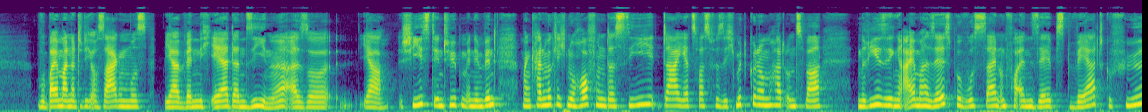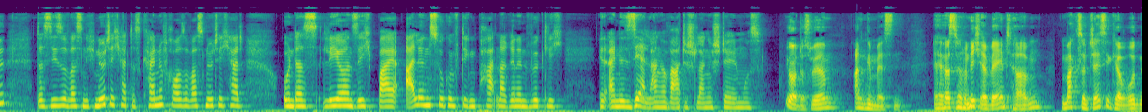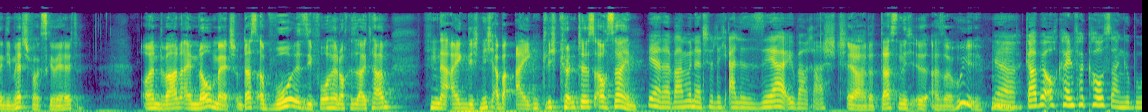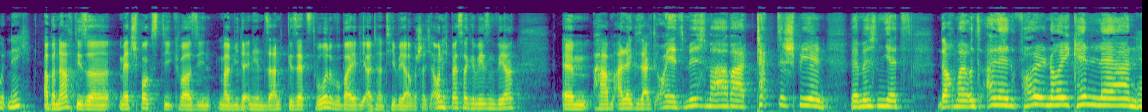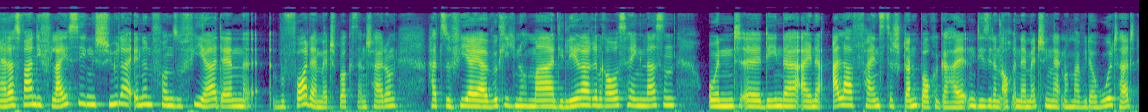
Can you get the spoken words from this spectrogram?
Wobei man natürlich auch sagen muss, ja, wenn nicht er, dann sie, ne? Also, ja, schießt den Typen in den Wind. Man kann wirklich nur hoffen, dass sie da jetzt was für sich mitgenommen hat und zwar einen riesigen Eimer Selbstbewusstsein und vor allem Selbstwertgefühl, dass sie sowas nicht nötig hat, dass keine Frau sowas nötig hat und dass Leon sich bei allen zukünftigen Partnerinnen wirklich in eine sehr lange Warteschlange stellen muss. Ja, das wäre angemessen. Äh, was wir noch nicht erwähnt haben, Max und Jessica wurden in die Matchbox gewählt und waren ein No-Match. Und das, obwohl sie vorher noch gesagt haben, na, eigentlich nicht, aber eigentlich könnte es auch sein. Ja, da waren wir natürlich alle sehr überrascht. Ja, dass das nicht ist, also hui. Hm. Ja, gab ja auch kein Verkaufsangebot, nicht? Aber nach dieser Matchbox, die quasi mal wieder in den Sand gesetzt wurde, wobei die Alternative ja wahrscheinlich auch nicht besser gewesen wäre, ähm, haben alle gesagt, oh, jetzt müssen wir aber taktisch spielen. Wir müssen jetzt nochmal uns alle voll neu kennenlernen. Ja, das waren die fleißigen SchülerInnen von Sophia, denn bevor der Matchbox-Entscheidung hat Sophia ja wirklich nochmal die Lehrerin raushängen lassen und äh, denen da eine allerfeinste Standbauche gehalten, die sie dann auch in der Matching Night nochmal wiederholt hat.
